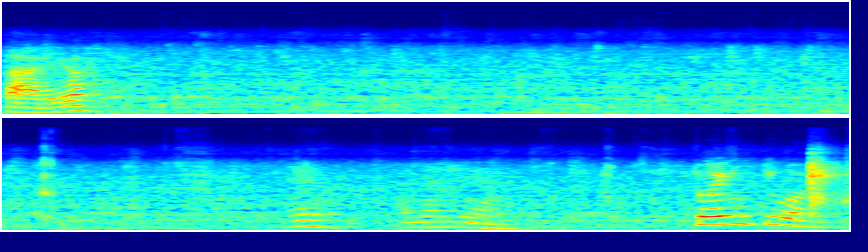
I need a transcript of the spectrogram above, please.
tayo. Eh, ano na yan? 21.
